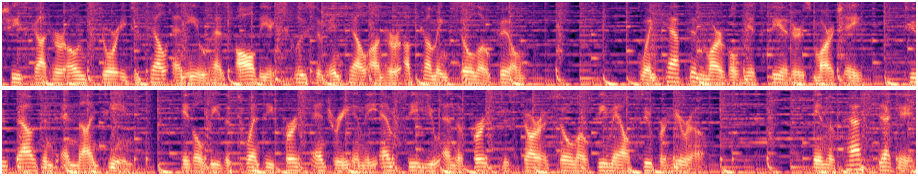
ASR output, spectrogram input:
she's got her own story to tell and EW has all the exclusive intel on her upcoming solo film. When Captain Marvel hits theaters March 8, 2019, it'll be the 21st entry in the MCU and the first to star a solo female superhero. In the past decade,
